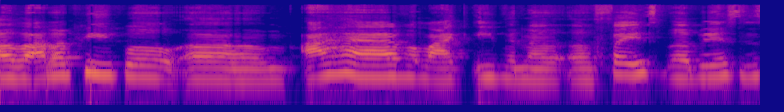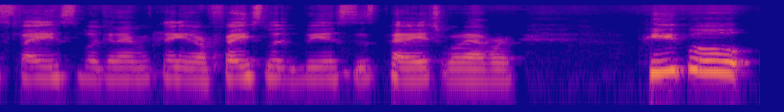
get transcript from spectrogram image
a lot of people um i have like even a, a facebook business facebook and everything or facebook business page whatever people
